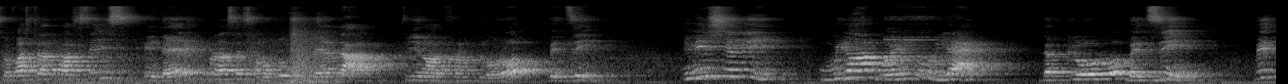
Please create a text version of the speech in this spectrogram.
So first our process is a direct process how to prepare the phenol from chlorobenzene. Initially we are going to react the chlorobenzene with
